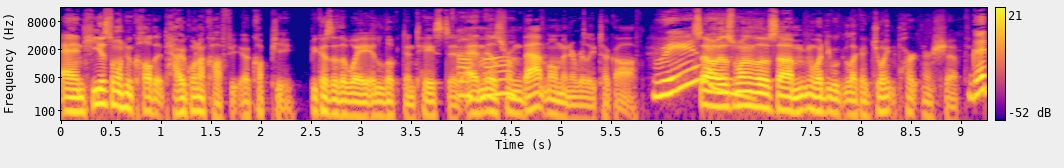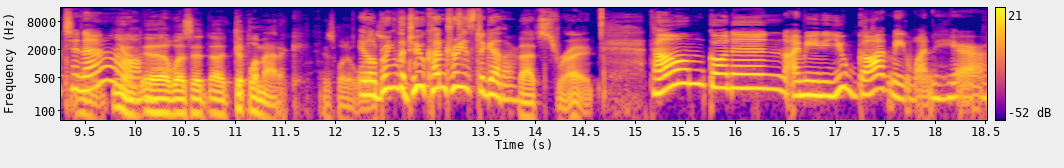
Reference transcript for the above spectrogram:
And he is the one who called it 달고나 coffee, uh, coffee because of the way it looked and tasted. And it was from that moment it really took off. Really? So it was one of those, um, what do you like a joint partnership? Good to know. You know, uh, was it uh, diplomatic? Is what it was. It'll bring the two countries together. That's right. 다음 거는, I mean, you got me one here.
